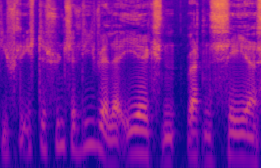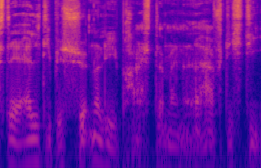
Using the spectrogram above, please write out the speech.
de fleste synes alligevel, at Eriksen var den særeste af alle de besynderlige præster, man havde haft i stig.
